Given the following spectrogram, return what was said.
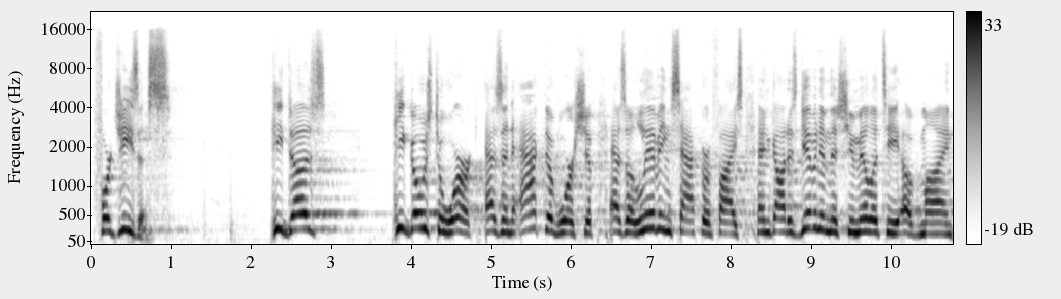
for Jesus. He does, he goes to work as an act of worship, as a living sacrifice, and God has given him this humility of mind.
